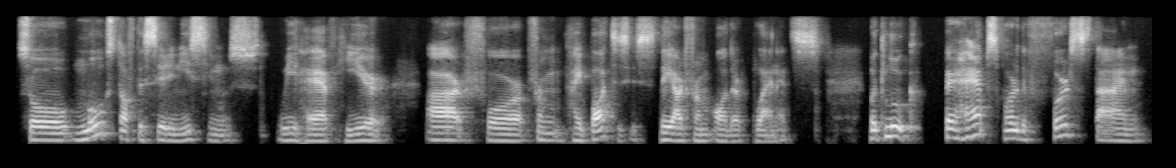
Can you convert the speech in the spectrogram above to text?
So most of the Serenissimus we have here are for from hypotheses. They are from other planets. But look, perhaps for the first time,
